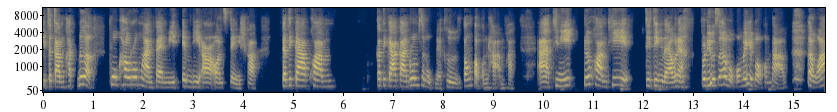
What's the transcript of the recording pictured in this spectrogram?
กิจกรรมคัดเลือกผู้เข้าร่วมงานแฟนมีต MDR on stage ค่ะ กติกาความกติกาการร่วมสนุกเนี่ยคือต้องตอบคำถามค่ะ อ่าทีนี้ด้วยความที่จริงๆแล้วเนี่ยโปรดิวเซอร์บอกว่าไม่ให้บอกคำถาม แต่ว่า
